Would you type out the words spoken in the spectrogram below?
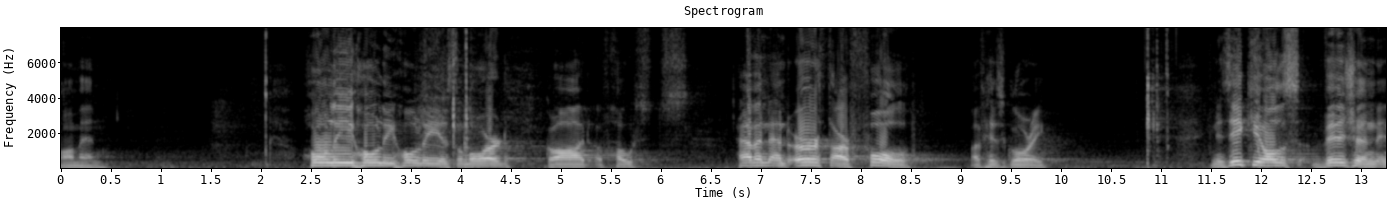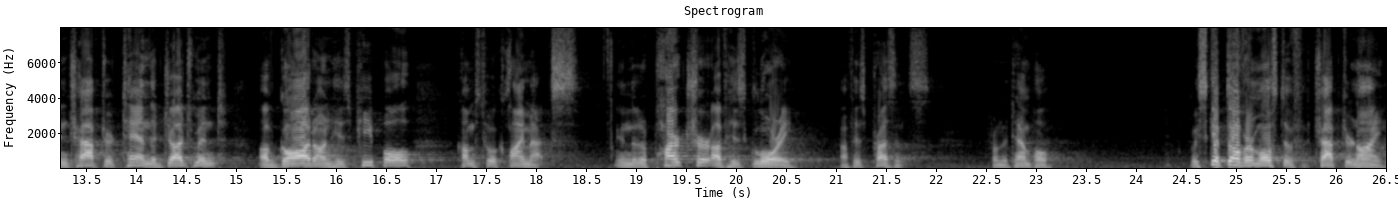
Amen. Holy, holy, holy is the Lord God of hosts. Heaven and earth are full of his glory. In Ezekiel's vision in chapter 10, the judgment of God on his people comes to a climax in the departure of his glory, of his presence from the temple. We skipped over most of chapter 9.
